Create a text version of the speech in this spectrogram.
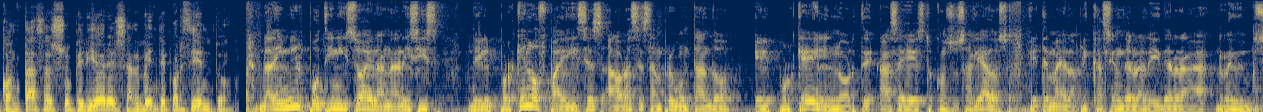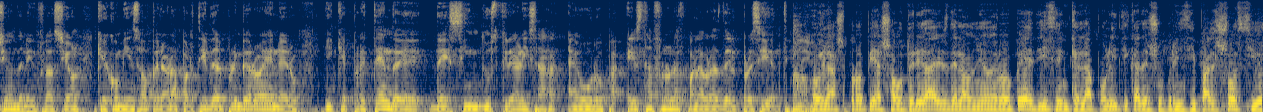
con tasas superiores al 20%. Vladimir Putin hizo el análisis del por qué los países ahora se están preguntando el por qué el norte hace esto con sus aliados. El tema de la aplicación de la ley de la reducción de la inflación que comienza a operar a partir del 1 de enero y que pretende desindustrializar a Europa. Estas fueron las palabras del presidente. Hoy las propias autoridades de la Unión Europea dicen que la política de su principal socio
